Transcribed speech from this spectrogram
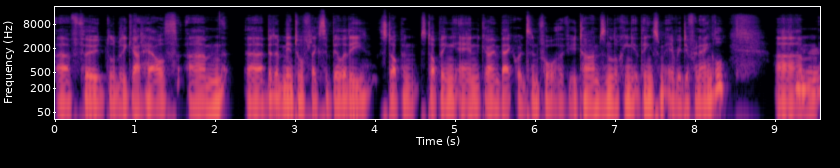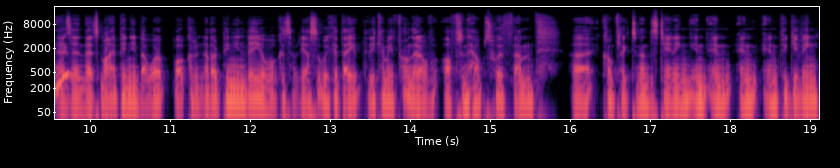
uh, food, a little bit of gut health, um, a bit of mental flexibility, stopping, stopping and going backwards and forth a few times and looking at things from every different angle. Um, mm-hmm. As in, that's my opinion. But what what could another opinion be, or what could somebody else? that we could they be coming from? That often helps with um, uh, conflict and understanding and and and and forgiving.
